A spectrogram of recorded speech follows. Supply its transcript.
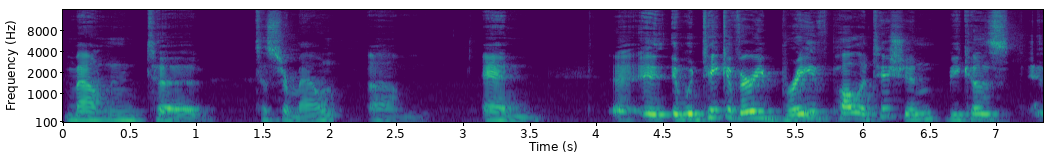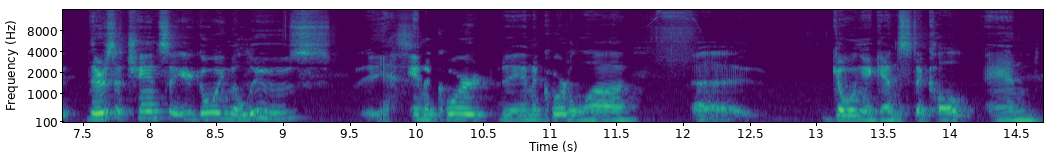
mountain to to surmount, um, and uh, it, it would take a very brave politician because it, there's a chance that you're going to lose Yes. in a court in a court of law uh, going against a cult, and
